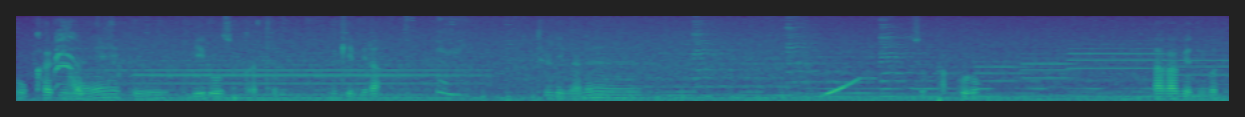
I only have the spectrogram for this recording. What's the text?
오카리나의 그 미로숲 같은 느낌이라. 들리면은 숲 밖으로 나가게 되거든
